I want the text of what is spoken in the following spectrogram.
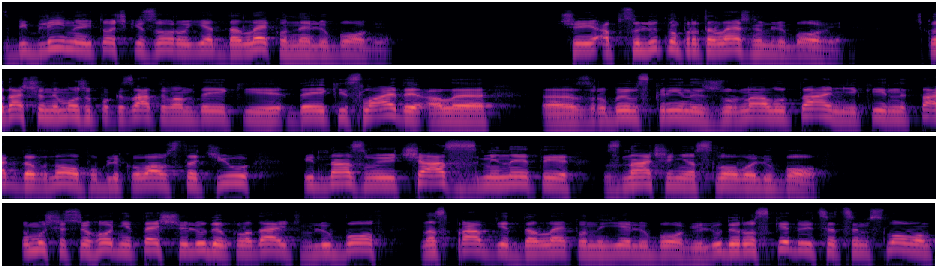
з біблійної точки зору є далеко не любов'ю, що є абсолютно протилежним любові. Шкода, що не можу показати вам деякі, деякі слайди, але е, зробив скрін із журналу Time, який не так давно опублікував статтю під назвою Час змінити значення слова любов. Тому що сьогодні те, що люди вкладають в любов, насправді далеко не є любов'ю. Люди розкидуються цим словом,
